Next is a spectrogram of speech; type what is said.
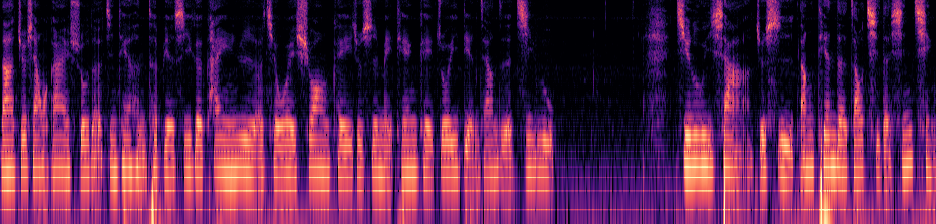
那就像我刚才说的，今天很特别，是一个开营日，而且我也希望可以就是每天可以做一点这样子的记录，记录一下就是当天的早起的心情。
